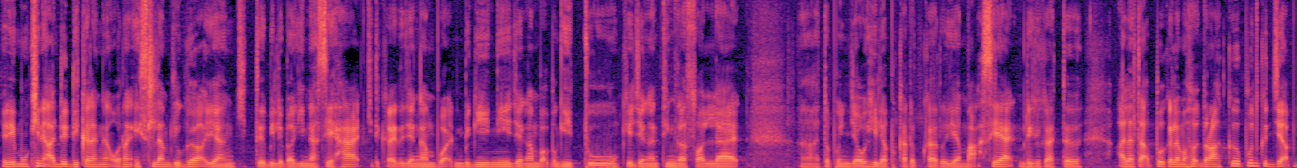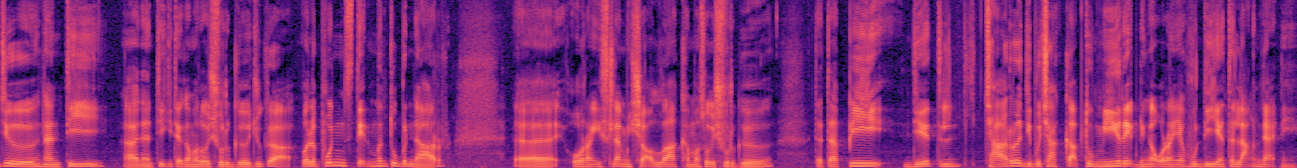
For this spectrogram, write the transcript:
jadi mungkin ada di kalangan orang Islam juga yang kita bila bagi nasihat kita kata jangan buat begini jangan buat begitu okay, jangan tinggal solat uh, ataupun jauhilah perkara-perkara yang maksiat. Mereka kata alah tak apa kalau masuk neraka pun kejap je nanti uh, nanti kita akan masuk syurga juga. Walaupun statement tu benar uh, orang Islam insya-Allah akan masuk syurga. Tetapi dia cara dia bercakap tu mirip dengan orang Yahudi yang terlaknat ni.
